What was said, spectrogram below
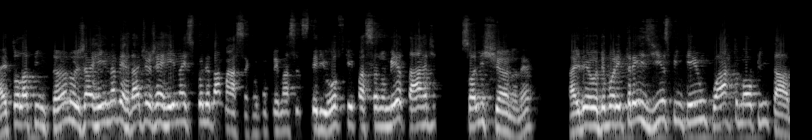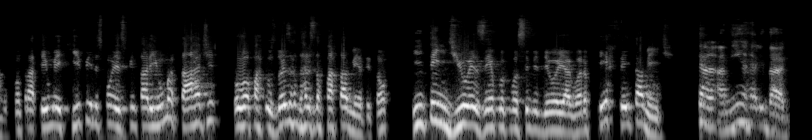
Aí tô lá pintando, eu já errei, na verdade, eu já errei na escolha da massa, que eu comprei massa de exterior, fiquei passando meia tarde só lixando, né? Aí eu demorei três dias, pintei um quarto mal pintado. Contratei uma equipe, eles, eles pintaram em uma tarde os dois andares do apartamento. Então, entendi o exemplo que você me deu aí agora perfeitamente. A, a minha realidade.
